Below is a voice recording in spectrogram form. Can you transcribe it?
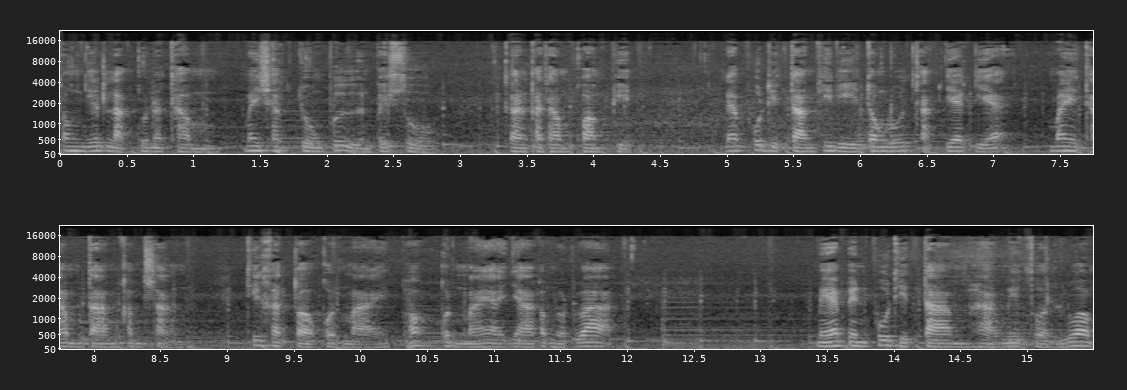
ต้องยึดหลักคุณธรรม ไม่ชักจูงผู้อื่นไปสู่ การกระทำความผิด และผู้ติดตามที่ดีต้องรู้จักแยกแยะ ไม่ทำตามคำสั่ง ที่ขัดต่อกฎหมาย เพราะกฎหมายอาญากำหนดว่า แม้เป็นผู้ติดตามหากมีส่วนร่วม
